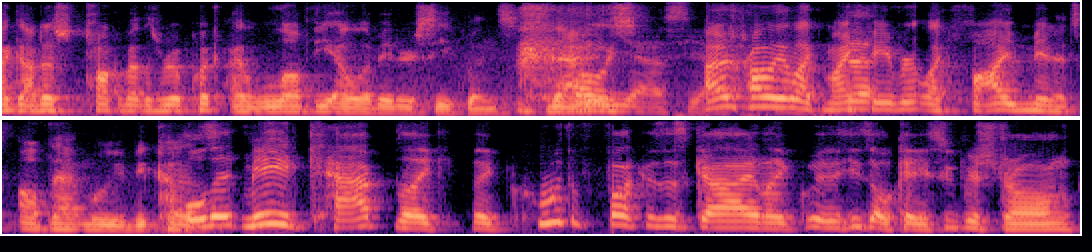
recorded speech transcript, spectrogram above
I got to talk about this real quick. I love the elevator sequence. That Oh, is- yes, yes. That was probably like my That- favorite, like five minutes of that movie because Well, it made Cap like like who the fuck is this guy? Like he's okay, super strong,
